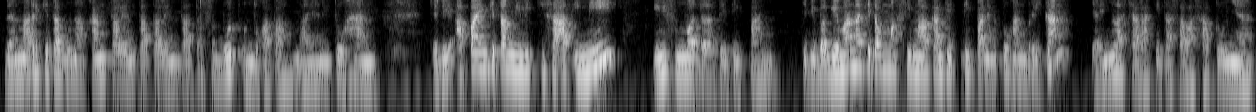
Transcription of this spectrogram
dan mari kita gunakan talenta-talenta tersebut untuk apa? Melayani Tuhan. Jadi apa yang kita miliki saat ini, ini semua adalah titipan. Jadi bagaimana kita memaksimalkan titipan yang Tuhan berikan? Ya inilah cara kita salah satunya.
